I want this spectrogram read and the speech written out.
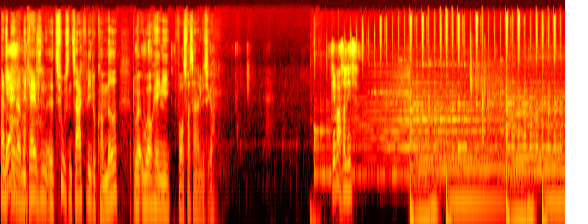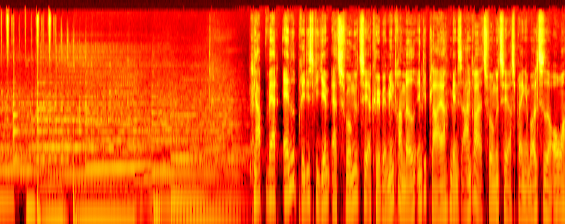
Hans ja. Peter Mikkelsen, uh, tusind tak, fordi du kom med. Du er uafhængig forsvarsanalytiker. Det var så lidt. Knap hvert andet britiske hjem er tvunget til at købe mindre mad, end de plejer, mens andre er tvunget til at springe måltider over.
